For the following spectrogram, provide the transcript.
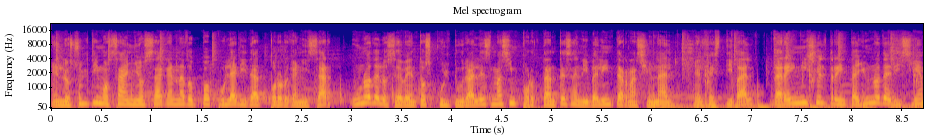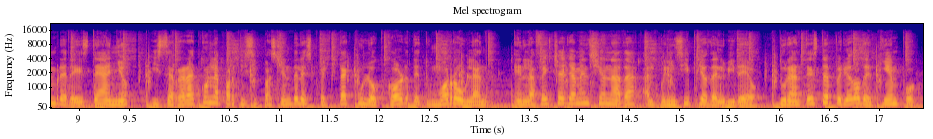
En los últimos años ha ganado popularidad por organizar uno de los eventos culturales más importantes a nivel internacional. El festival dará inicio el 31 de diciembre de este año y cerrará con la participación del espectáculo Core de Tomorrowland en la fecha ya mencionada al principio del video. Durante este periodo de tiempo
